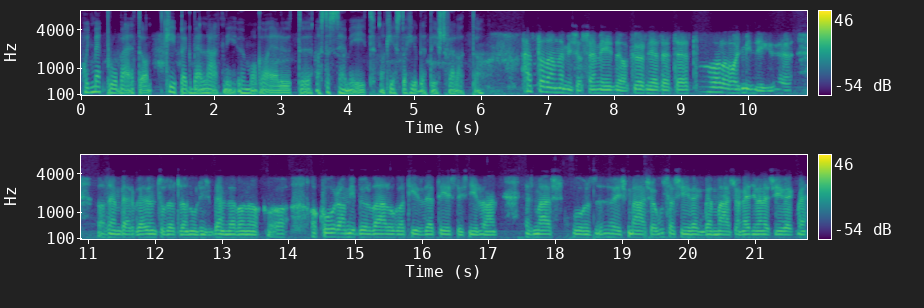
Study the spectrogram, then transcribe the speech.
hogy megpróbálta képekben látni önmaga előtt azt a személyt, aki ezt a hirdetést feladta? Hát talán nem is a személy, de a környezetet. Valahogy mindig eh, az emberben öntudatlanul is benne van a, a, a kor, amiből válogat hirdetést, és nyilván ez más volt, és más a 20-as években, más a 40-es években,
